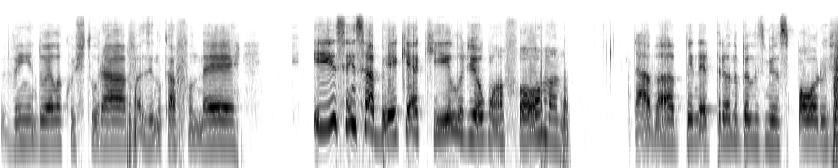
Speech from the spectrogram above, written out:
vendo ela costurar, fazendo cafuné. E sem saber que aquilo, de alguma forma, estava penetrando pelos meus poros.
